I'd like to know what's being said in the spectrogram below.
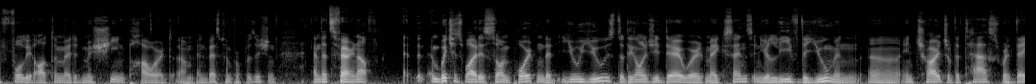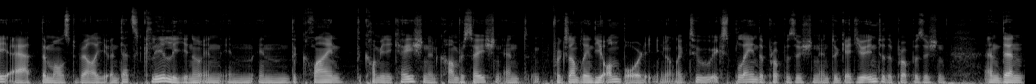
fully automated, machine-powered um, investment proposition, and that's fair enough. And, and which is why it is so important that you use the technology there where it makes sense, and you leave the human uh, in charge of the tasks where they add the most value. And that's clearly, you know, in in in the client communication and conversation, and for example, in the onboarding, you know, like to explain the proposition and to get you into the proposition, and then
